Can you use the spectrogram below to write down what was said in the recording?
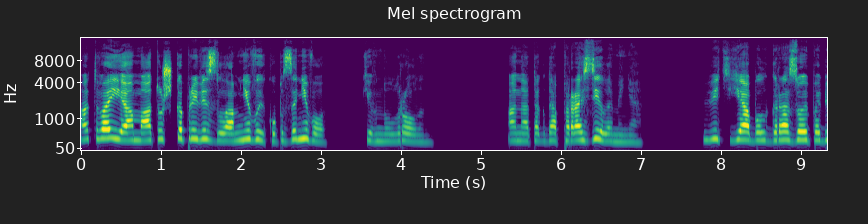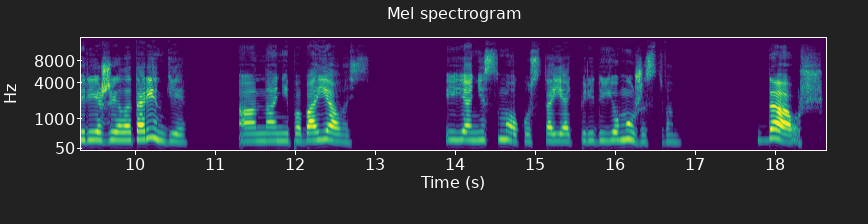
А твоя матушка привезла мне выкуп за него», — кивнул Ролан. «Она тогда поразила меня. Ведь я был грозой побережья Лотарингии, а она не побоялась. И я не смог устоять перед ее мужеством. Да уж,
